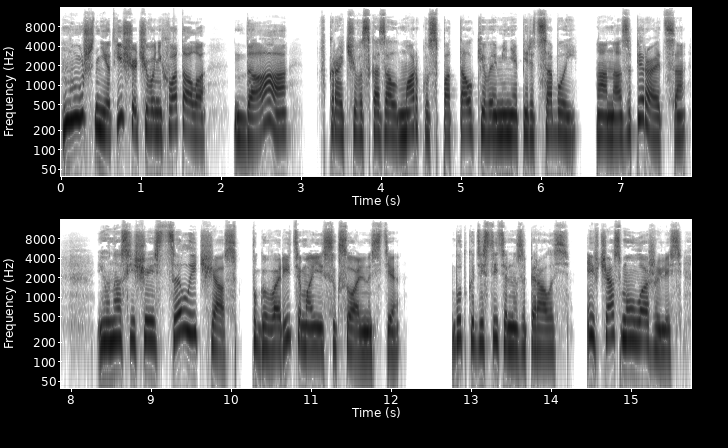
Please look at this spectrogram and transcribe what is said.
«Ну уж нет, еще чего не хватало». «Да», — вкрадчиво сказал Маркус, подталкивая меня перед собой. «Она запирается. И у нас еще есть целый час поговорить о моей сексуальности». Будка действительно запиралась. И в час мы уложились —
